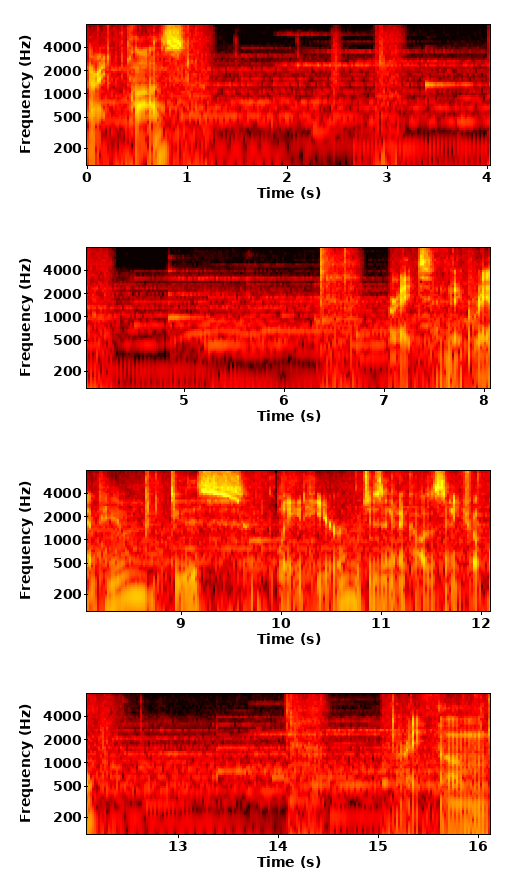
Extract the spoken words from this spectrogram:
Alright, pause. Grab him, do this glade here, which isn't gonna cause us any trouble. Alright, um...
